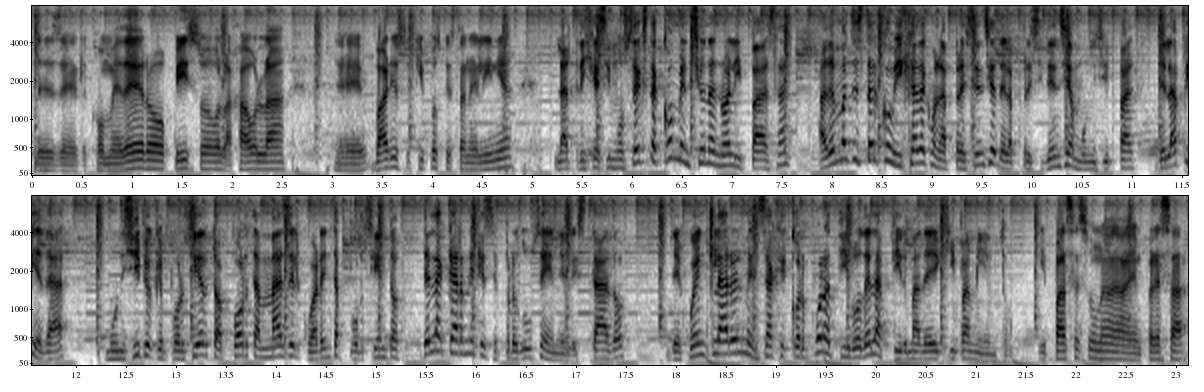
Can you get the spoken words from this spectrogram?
desde el comedero, piso, la jaula, eh, varios equipos que están en línea. La 36 Convención Anual IPASA, además de estar cobijada con la presencia de la Presidencia Municipal de La Piedad, municipio que por cierto aporta más del 40% de la carne que se produce en el estado, dejó en claro el mensaje corporativo de la firma de equipamiento. IPASA es una empresa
